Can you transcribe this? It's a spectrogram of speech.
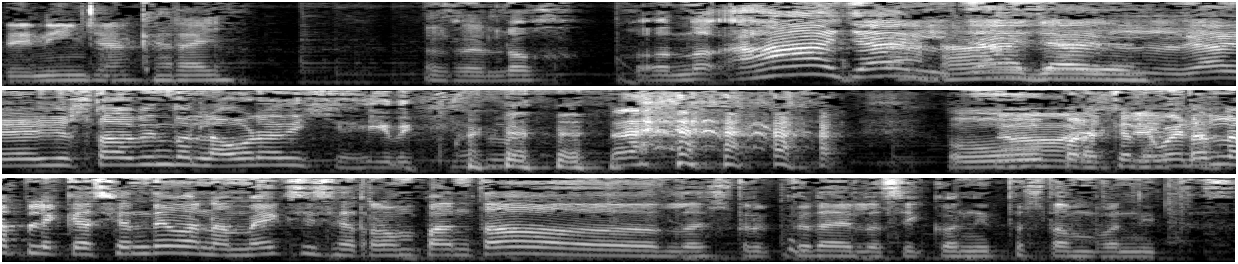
de ninja. Caray. El reloj. Oh, no. Ah, ya, el, Ah, ya, ya, ya, ya, ya, Yo estaba viendo la hora y dije. Uh, No, para este, que le bueno. la aplicación de Banamex y se rompan toda la estructura de los iconitos tan bonitos.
